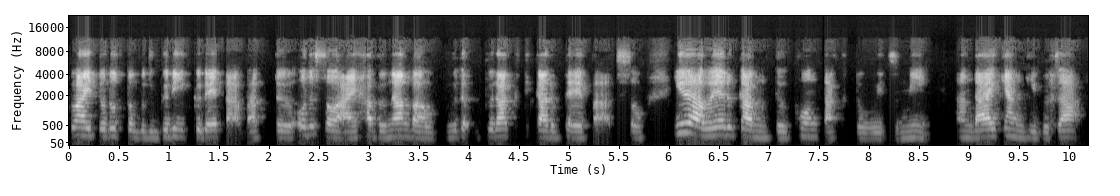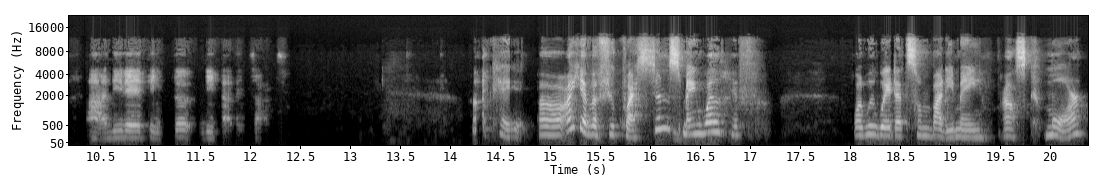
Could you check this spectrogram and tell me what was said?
quite a lot of Greek letter, but also I have a number of pr- practical papers. So you are welcome to contact with me, and I can give the uh, related literature. Okay, uh, I have a few questions. Meanwhile, if while we wait that somebody may ask more.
